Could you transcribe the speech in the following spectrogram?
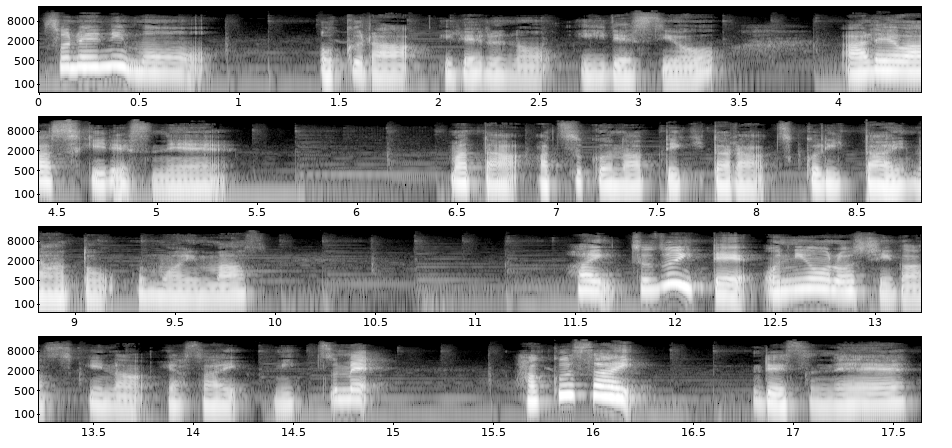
それにもオクラ入れるのいいですよ。あれは好きですね。また暑くなってきたら作りたいなと思います。はい。続いて、鬼おろしが好きな野菜3つ目。白菜ですね。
